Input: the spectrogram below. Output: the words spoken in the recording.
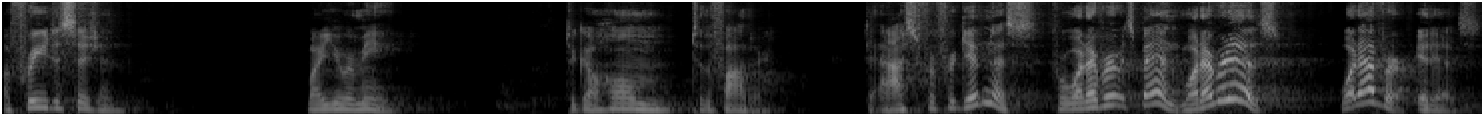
a free decision by you or me to go home to the Father to ask for forgiveness for whatever it's been, whatever it is, whatever it is,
